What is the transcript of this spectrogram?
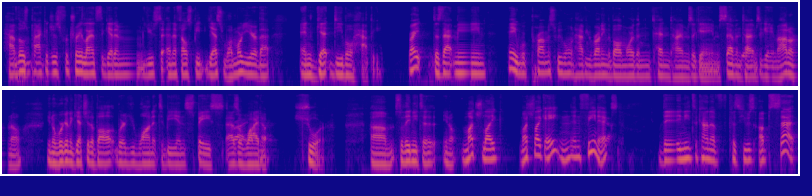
have those packages for Trey Lance to get him used to NFL speed. Yes, one more year of that, and get Debo happy. Right? Does that mean, hey, we promise we won't have you running the ball more than ten times a game, seven times a game? I don't know. You know, we're gonna get you the ball where you want it to be in space as a wideout. Sure. Um, so they need to, you know, much like much like Ayton in Phoenix, they need to kind of because he was upset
